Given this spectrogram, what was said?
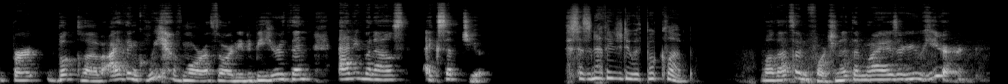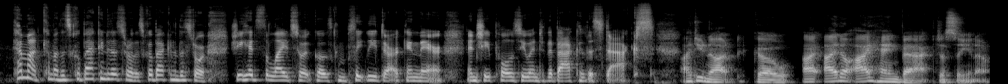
Burt book club, I think we have more authority to be here than anyone else except you. This has nothing to do with book club. Well, that's unfortunate. Then why is are you here? Come on, come on, let's go back into the store. Let's go back into the store. She hits the light so it goes completely dark in there, and she pulls you into the back of the stacks. I do not go I, I don't I hang back, just so you know.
